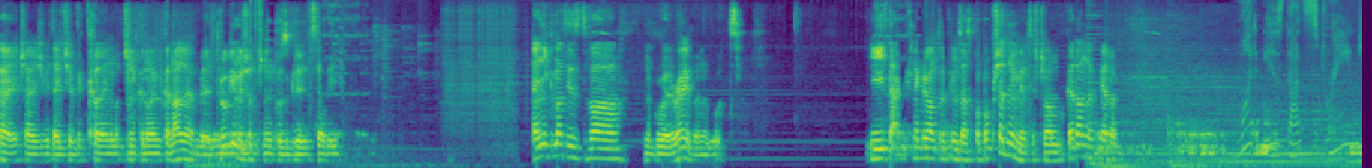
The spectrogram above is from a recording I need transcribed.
Hej, cześć, witajcie w kolejnym odcinku na moim kanale, w drugim już odcinku z gry serii Enigmatis 2 mgły Ravenwood. I tak, nagrywam ten film zaraz po poprzednim, więc jeszcze mam gadane w miarę. What is that strange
